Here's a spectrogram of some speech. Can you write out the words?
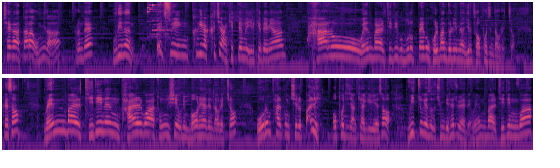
채가 따라옵니다. 그런데 우리는 백스윙 크기가 크지 않기 때문에 이렇게 되면 바로 왼발 디디고 무릎 빼고 골반 돌리면 이렇게 엎어진다고 그랬죠 그래서 왼발 디디는 발과 동시에 우린 뭘 해야 된다고 그랬죠? 오른 팔 꿈치를 빨리 엎어지지 않게 하기 위해서 위쪽에서도 준비를 해줘야 돼요. 왼발 디딤과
